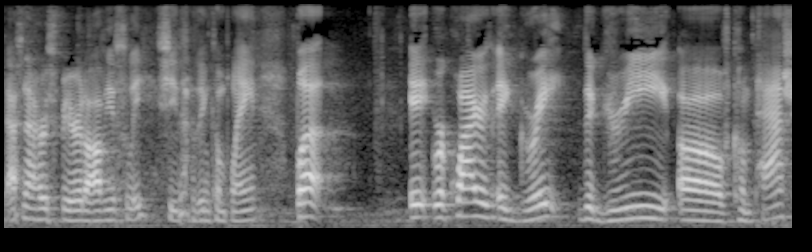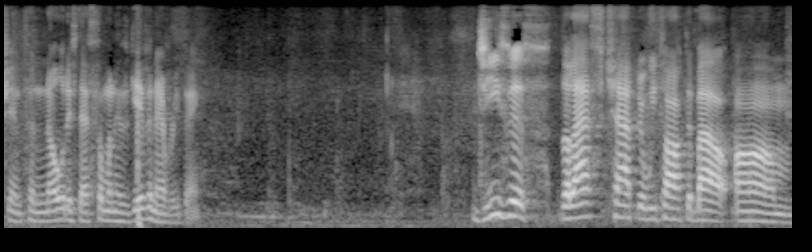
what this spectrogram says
That's not her spirit, obviously. She doesn't complain. But it requires a great degree of compassion to notice that someone has given everything. Jesus, the last chapter we talked about um,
